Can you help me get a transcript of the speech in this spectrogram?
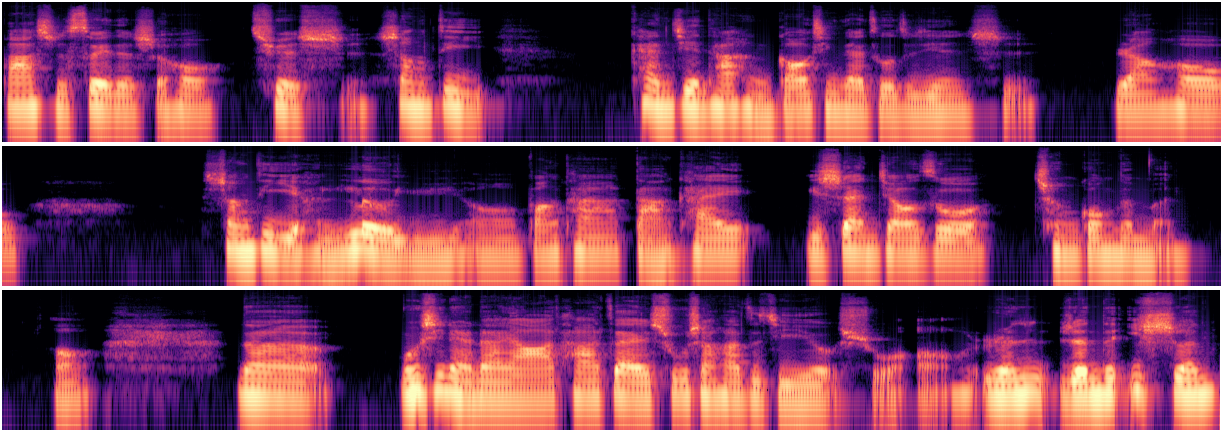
八十岁的时候，确实上帝看见她很高兴在做这件事，然后。上帝也很乐于哦，帮他打开一扇叫做成功的门哦。那摩西奶奶啊，她在书上她自己也有说哦，人人的一生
